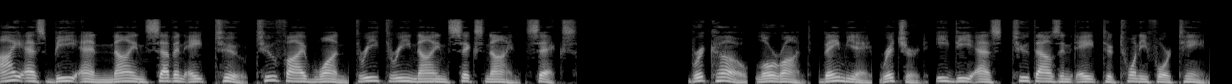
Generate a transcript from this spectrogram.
ISBN 978 2 251 33969 6. Bricault, Laurent, Veymiers, Richard, eds. 2008–2014.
